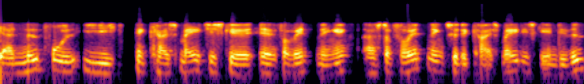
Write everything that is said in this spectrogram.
ja, nedbrud i den karismatiske øh, forventning. Ikke? Altså forventning til det karismatiske individ.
